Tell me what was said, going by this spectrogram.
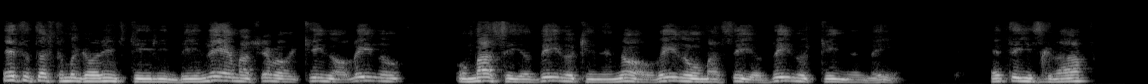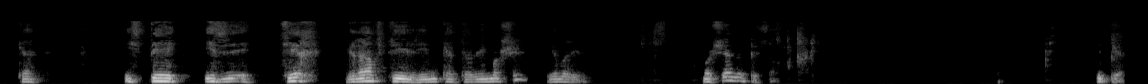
Это то, что мы говорим в Таилим. Бейнея Машем Алакину Алину, Умасы Йодейну Кинено Алину, Умасы Йодейну Киненею. Это из глав, из, из тех глав Таилим, которые Моше говорил. Моше написал. Теперь.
